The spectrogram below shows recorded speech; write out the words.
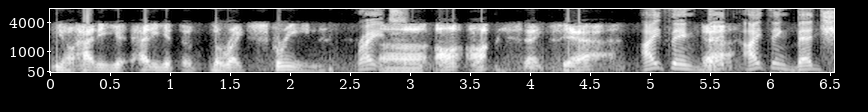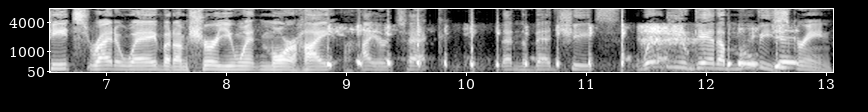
you know, how do you get how do you get the, the right screen right uh, on, on these things? Yeah, I think yeah. bed, I think bed sheets right away, but I'm sure you went more high higher tech than the bed sheets. Where do you get a movie screen?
